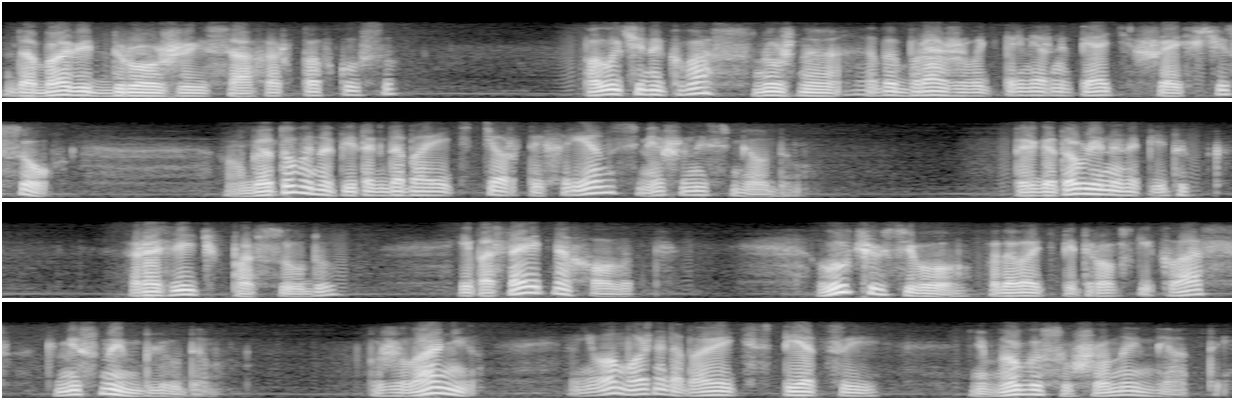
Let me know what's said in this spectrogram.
добавить дрожжи и сахар по вкусу. Полученный квас нужно выбраживать примерно 5-6 часов. В готовый напиток добавить тертый хрен, смешанный с медом. Приготовленный напиток разлить в посуду и поставить на холод. Лучше всего подавать петровский квас к мясным блюдам. По желанию в него можно добавить специи, немного сушеной мяты.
